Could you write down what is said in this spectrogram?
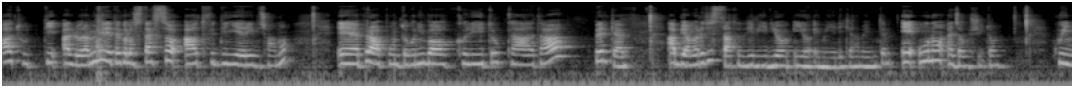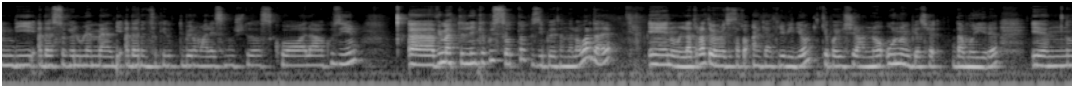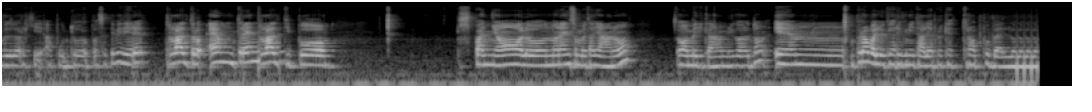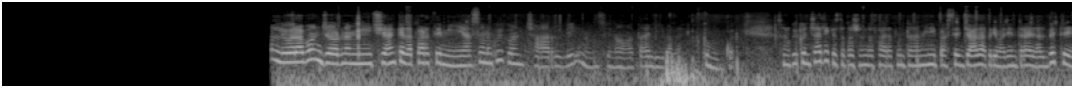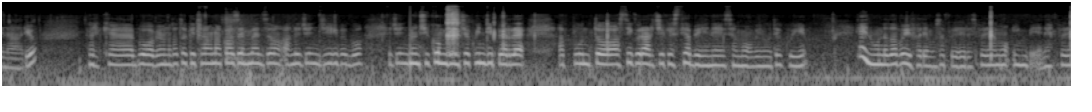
Ciao a tutti, allora mi vedete con lo stesso outfit di ieri diciamo, eh, però appunto con i boccoli, truccata, perché abbiamo registrato dei video, io e Meli chiaramente, e uno è già uscito, quindi adesso che è l'una e mezza, adesso penso che tutti bene o male siano usciti da scuola, così, Uh, vi metto il link qui sotto così potete andarlo a guardare. E nulla, tra l'altro abbiamo registrato anche altri video che poi usciranno, uno mi piace da morire e um, non vedo l'ora che appunto lo possiate vedere, tra l'altro è un trend, tra l'altro tipo spagnolo, non è insomma italiano o americano, non mi ricordo, e, um, però voglio che arrivi in Italia perché è troppo bello. Allora, buongiorno amici, anche da parte mia, sono qui con Charlie, non si nota, è lì, vabbè, comunque, sono qui con Charlie che sto facendo fare appunto una mini passeggiata prima di entrare dal veterinario, perché, boh, abbiamo notato che c'è una cosa in mezzo alle gengive, boh, non ci convince, quindi per appunto assicurarci che stia bene siamo venute qui. E nulla, dopo vi faremo sapere, speriamo in bene, speriamo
